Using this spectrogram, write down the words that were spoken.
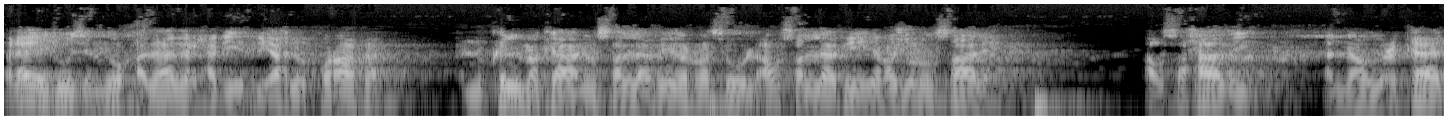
فلا يجوز أن يؤخذ هذا الحديث لأهل الخرافة أن كل مكان صلى فيه الرسول أو صلى فيه رجل صالح أو صحابي أنه يعتاد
